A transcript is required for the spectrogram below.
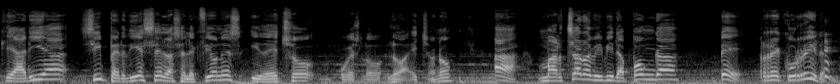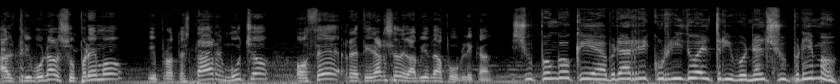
que haría si perdiese las elecciones y de hecho, pues lo, lo ha hecho, ¿no? A. Marchar a vivir a Ponga. B. Recurrir al Tribunal Supremo y protestar mucho. O C. Retirarse de la vida pública. Supongo que habrá recurrido al Tribunal Supremo.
